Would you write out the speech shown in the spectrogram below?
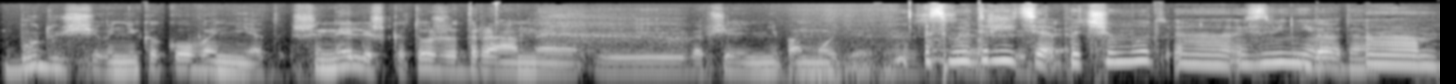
будущего никакого нет. Шинелишка тоже драная и вообще не по моде. э, Смотрите, почему, э, извини, Да, да. а,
